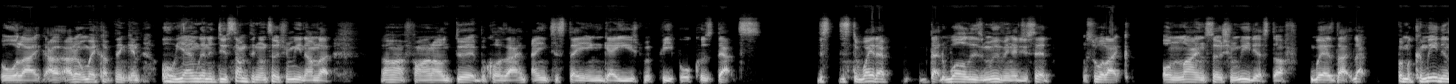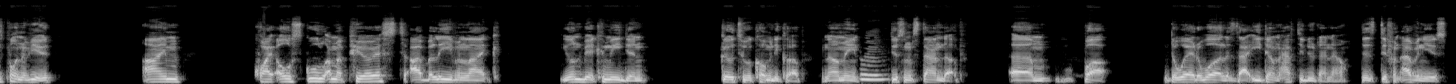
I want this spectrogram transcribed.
or like I, I don't wake up thinking, oh yeah, I'm going to do something on social media. I'm like, oh fine, I'll do it because I, I need to stay engaged with people because that's just, just the way that that world is moving. As you said, it's all like online social media stuff. Whereas like, like from a comedian's point of view, I'm quite old school. I'm a purist. I believe in like you want to be a comedian, go to a comedy club. You know what I mean? Mm. Do some stand up. Um, but the way of the world is that you don't have to do that now. There's different avenues.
